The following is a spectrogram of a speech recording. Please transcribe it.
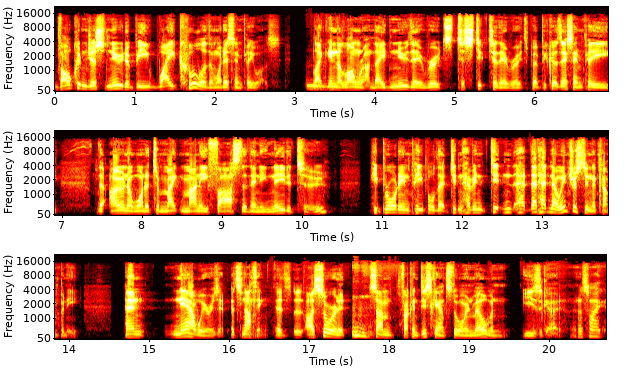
Volcom just knew to be way cooler than what SMP was. Mm. Like in the long run, they knew their roots to stick to their roots. But because SMP, the owner wanted to make money faster than he needed to, he brought in people that didn't have in, didn't that had no interest in the company. And now where is it? It's nothing. It's, I saw it at some fucking discount store in Melbourne years ago, and it's like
